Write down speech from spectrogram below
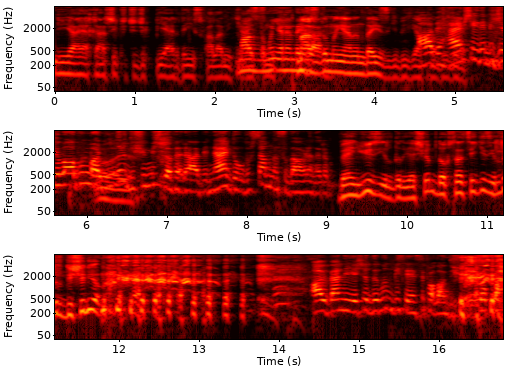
bütün dünyaya karşı küçücük bir yerdeyiz falan hikayesi. Mazlumun yanındayız abi. Mazlumun yanındayız gibi Abi yapabilirim. her şeyde bir cevabım var. Bunları Olabilir. düşünmüş Zafer abi. Nerede olursam nasıl davranırım? Ben 100 yıldır yaşıyorum 98 yıldır düşünüyorum. Abi ben de yaşadığımın bir senesi falan düşünüyorum.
